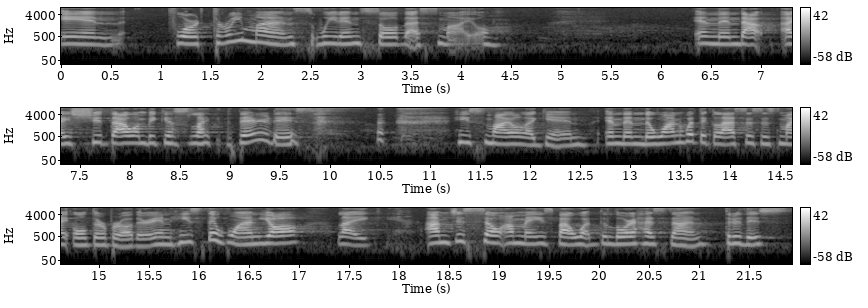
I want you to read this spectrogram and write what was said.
And for three months we didn't saw that smile. And then that i shoot that one because like there it is. He smiled again. And then the one with the glasses is my older brother. And he's the one y'all like i'm just so amazed by what the lord has done through this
